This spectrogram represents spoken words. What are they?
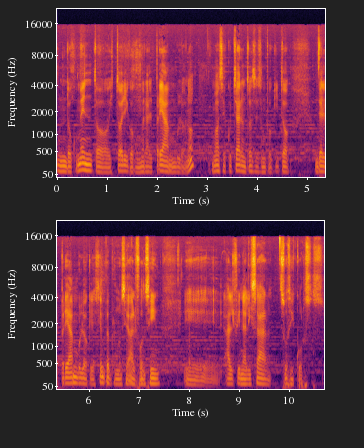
un, documento histórico como era el preámbulo. ¿no? Vamos a escuchar entonces un poquito del preámbulo que siempre pronunciaba Alfonsín eh, al finalizar sus discursos.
